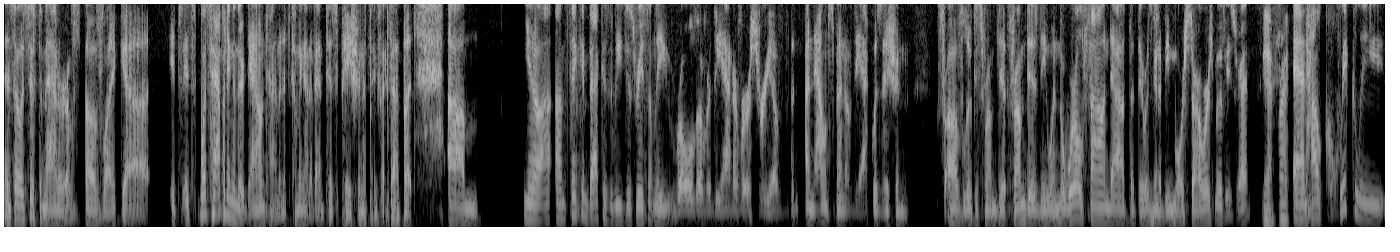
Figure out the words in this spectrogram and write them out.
and so it's just a matter of of like uh, it's it's what's happening in their downtime, and it's coming out of anticipation and things like that. But um, you know, I, I'm thinking back as we just recently rolled over the anniversary of the announcement of the acquisition of Lucas from from Disney when the world found out that there was going to be more Star Wars movies, right? Yeah, right. and how quickly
